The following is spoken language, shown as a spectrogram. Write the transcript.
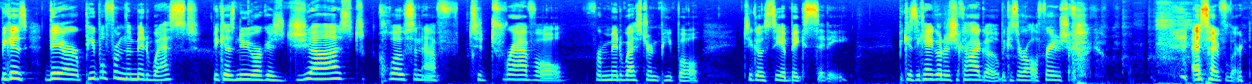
Because they are people from the Midwest, because New York is just close enough to travel for Midwestern people to go see a big city. Because they can't go to Chicago because they're all afraid of Chicago, as I've learned.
